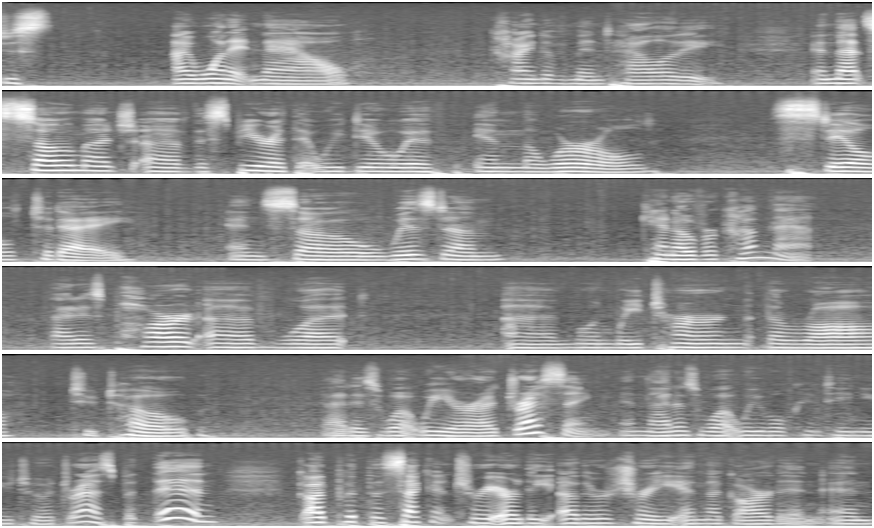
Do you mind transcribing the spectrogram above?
just I want it now kind of mentality. And that's so much of the spirit that we deal with in the world still today. And so wisdom can overcome that. That is part of what, um, when we turn the raw to tob, that is what we are addressing, and that is what we will continue to address. But then God put the second tree or the other tree in the garden, and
